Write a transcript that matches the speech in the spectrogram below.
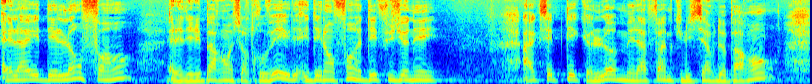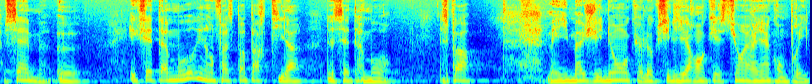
Elle a aidé l'enfant, elle a aidé les parents à se retrouver, aidé l'enfant à défusionner. À accepter que l'homme et la femme qui lui servent de parents s'aiment, eux. Et que cet amour, il n'en fasse pas partie là, de cet amour. N'est-ce pas? Mais imaginons que l'auxiliaire en question ait rien compris.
